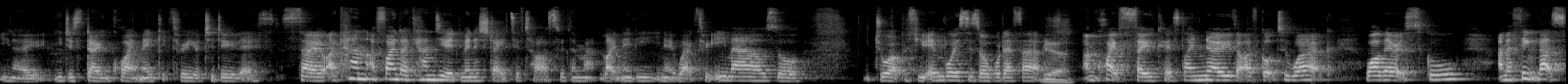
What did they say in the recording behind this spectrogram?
you know you just don't quite make it through your to do list. So I can I find I can do administrative tasks with them, like maybe you know work through emails or draw up a few invoices or whatever. Yeah. I'm quite focused. I know that I've got to work while they're at school. And I think that's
